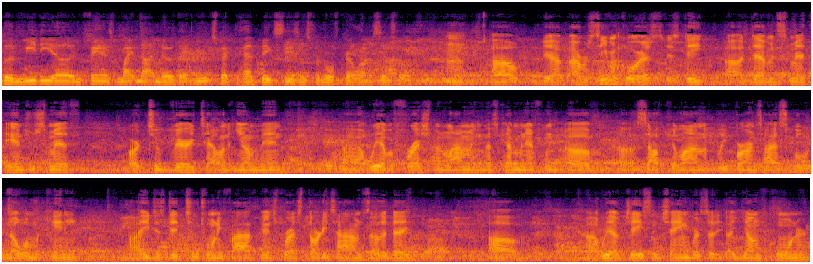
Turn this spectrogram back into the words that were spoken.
the media and fans might not know that you expect to have big seasons for North Carolina Central? Mm, uh, yeah, our receiving corps is, is deep. Uh, Devin Smith, Andrew Smith are two very talented young men. Uh, we have a freshman lineman that's coming in from um, uh, South Carolina, I believe Burns High School, Noah McKinney. Uh, he just did 225 bench press 30 times the other day. Um, uh, we have Jason Chambers, a, a young corner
